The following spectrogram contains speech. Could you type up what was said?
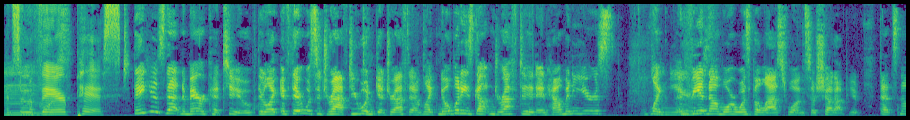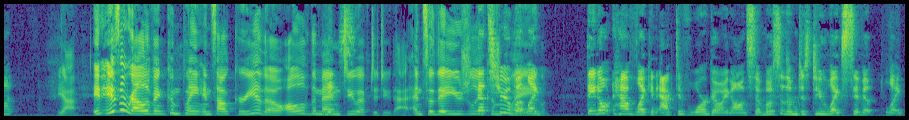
And so mm. they're pissed. They use that in America too. They're like, if there was a draft, you wouldn't get drafted. I'm like, nobody's gotten drafted in how many years? Like Years. Vietnam War was the last one, so shut up. You're, that's not Yeah. It is a relevant complaint in South Korea, though. All of the men Yes. do have to do that. And so they usually That's true, but like they don't have like an active war going on, so most of them just do like civic like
